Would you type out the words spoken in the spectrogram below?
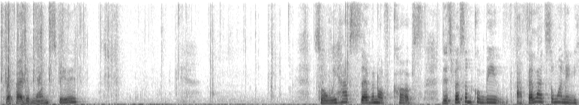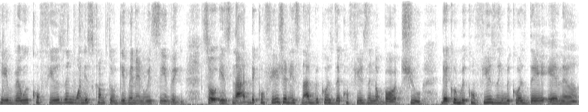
Clarify the moon spirit. So we have seven of cups. This person could be i felt like someone in here very confusing when it's come to giving and receiving. So it's not the confusion is not because they're confusing about you. They could be confusing because they're in a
